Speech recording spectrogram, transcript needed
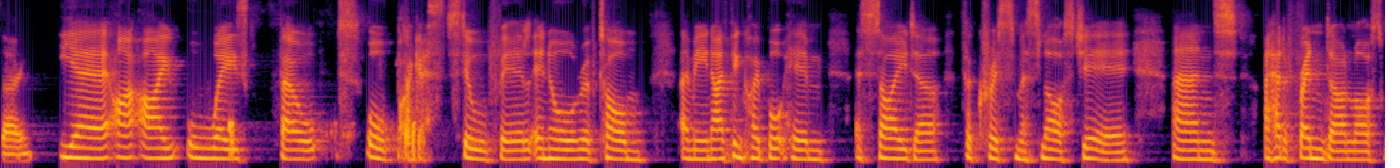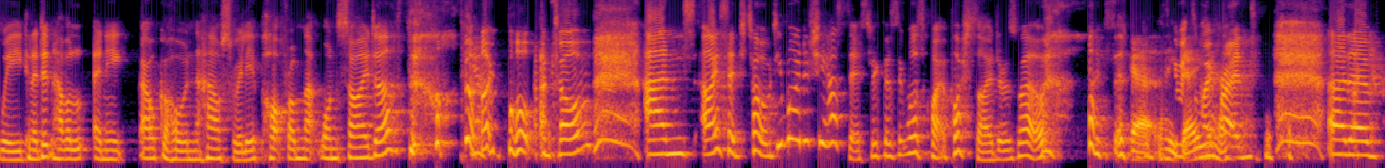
So yeah, I, I always felt, or I guess still feel, in awe of Tom. I mean, I think I bought him a cider for Christmas last year, and I had a friend down last week, and I didn't have a, any alcohol in the house really, apart from that one cider. that I bought for Tom. And I said to Tom, Do you mind if she has this? Because it was quite a posh cider as well. I said, yeah, give it to my yeah. friend. and um,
